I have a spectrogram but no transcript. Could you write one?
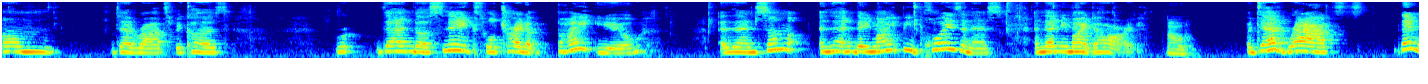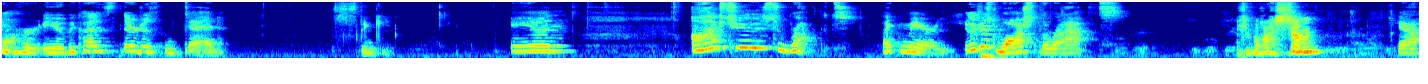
Um, dead rats because r- then the snakes will try to bite you, and then some, and then they might be poisonous, and then you might die. Oh, But dead rats, they won't hurt you because they're just dead. stinky. And I choose rats, like Mary. You just wash the rats. You wash them? Yeah,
